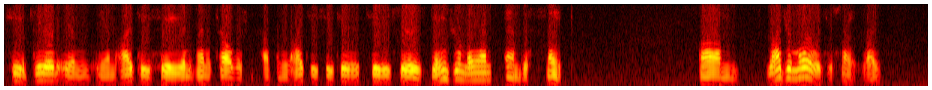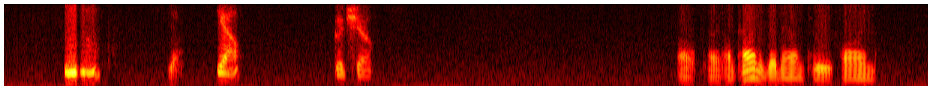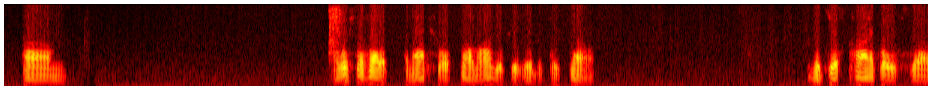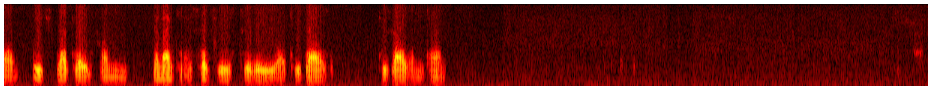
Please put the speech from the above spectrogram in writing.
she appeared in, in ITC, Independent Television Company, ITC TV, TV series Danger Man and The Saint. Um, Roger Moore was the Saint, right? Mhm. Yeah. Yeah. Good show. Okay, I'm trying to go down to find. Um, I wish they had a, an actual filmography here, but they don't. It just chronicles uh, each decade from the 1960s to the uh, 2000, 2010.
